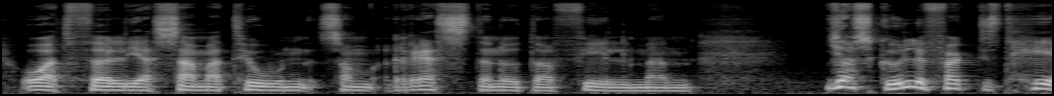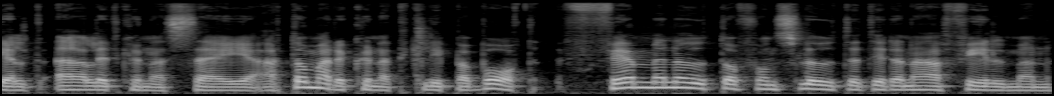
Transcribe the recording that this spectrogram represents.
och att följa samma ton som resten av filmen. Jag skulle faktiskt helt ärligt kunna säga att de hade kunnat klippa bort fem minuter från slutet i den här filmen,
